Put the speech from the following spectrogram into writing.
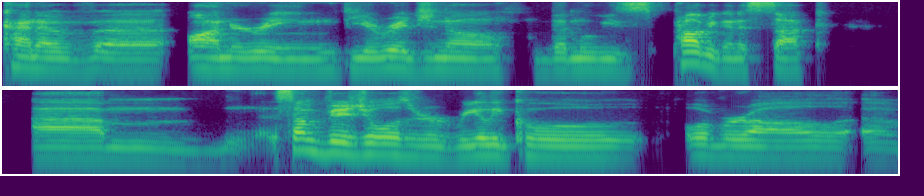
kind of uh, honoring the original, the movie's probably going to suck. Um, some visuals are really cool. Overall, uh,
